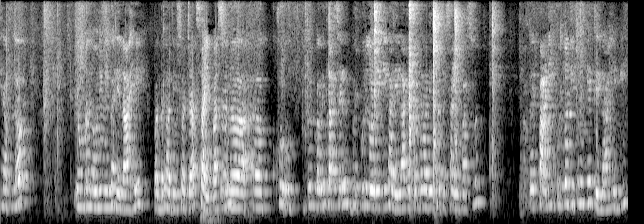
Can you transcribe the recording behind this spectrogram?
इथे आपलं एवढं लोणी निघालेलं आहे पंधरा दिवसाच्या साईपासून. तुम्ही बघितलं असेल भरपूर लोणी निघालेला आहे पंधरा दिवसाच्या साईपासून. तर पाणी पूर्ण निथळून घेतलेलं आहे मी.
